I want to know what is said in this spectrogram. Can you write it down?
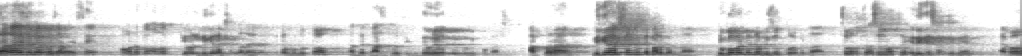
যারাই যেভাবে জানাইছে, কখনো কখনো কেউ লিগাল অ্যাকশন জানায় নাই। এটা মূলত তাদের রাজনৈতিক দেউলিয়তের বহিঃপ্রকাশ আপনারা লিগাল অ্যাকশন নিতে পারবেন না ডকুমেন্টের অভিযোগ করবেন না, শুধুমাত্র শুধুমাত্র এলিগেশন দিবেন এবং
